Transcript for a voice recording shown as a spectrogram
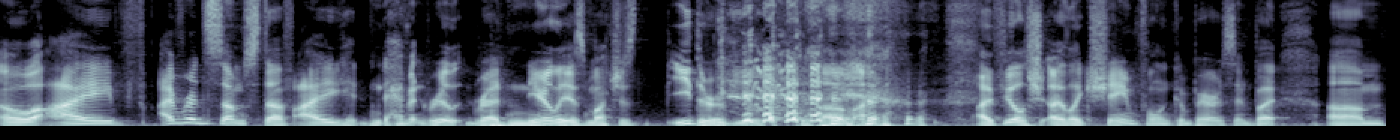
Oh, I've I've read some stuff. I haven't really read nearly as much as either of you. um, I, I feel sh- I like shameful in comparison, but um,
